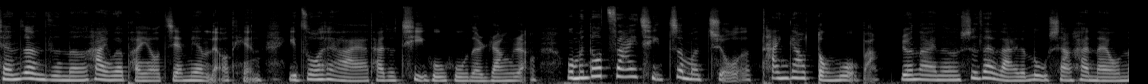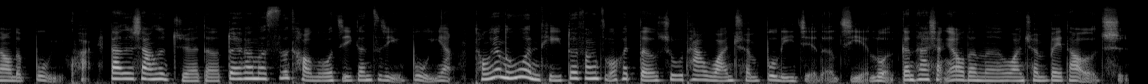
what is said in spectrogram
前阵子呢，和一位朋友见面聊天，一坐下来啊，他就气呼呼的嚷嚷：“我们都在一起这么久了，他应该要懂我吧？”原来呢，是在来的路上和男友闹得不愉快，大致上是觉得对方的思考逻辑跟自己不一样。同样的问题，对方怎么会得出他完全不理解的结论，跟他想要的呢，完全背道而驰。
